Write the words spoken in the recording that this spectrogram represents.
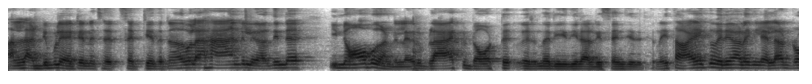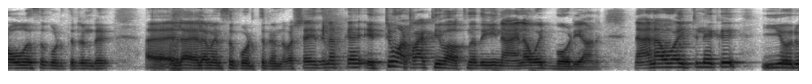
നല്ല അടിപൊളിയായിട്ട് തന്നെ സെറ്റ് ചെയ്തിട്ടുണ്ട്. അതുപോലെ ഹാൻഡിൽ അതിന്റെ ഈ നോബ് കണ്ടില്ലേ? ഒരു ബ്ലാക്ക് ഡോട്ട് വരുന്ന രീതിയിലാണ് ഡിസൈൻ ചെയ്തിരിക്കുന്നത്. ഈ താഴേക്ക് വരികയാണെങ്കിൽ എല്ലാ ഡ്രോവേഴ്സ് കൊടുത്തിട്ടുണ്ട് എല്ലാ എലമെൻസും കൊടുത്തിട്ടുണ്ട്. പക്ഷേ ഇതിനൊക്കെ ഏറ്റവും അട്രാക്റ്റീവ് ആക്കുന്നത് ഈ നാനോ വൈറ്റ് ബോഡിയാണ് നാനോ വൈറ്റിലേക്ക് ഈ ഒരു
